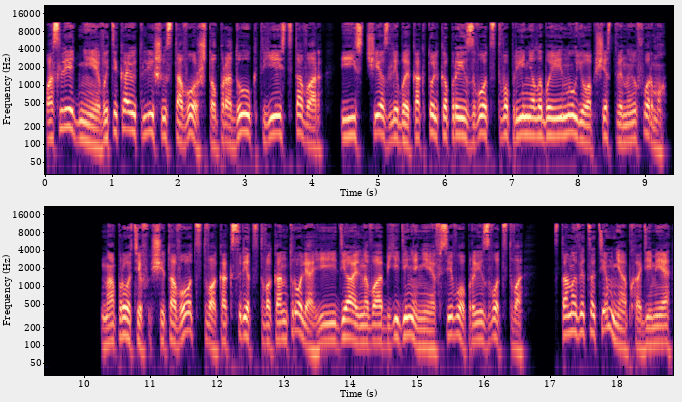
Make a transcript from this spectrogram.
Последние вытекают лишь из того, что продукт есть товар, и исчезли бы, как только производство приняло бы иную общественную форму. Напротив, счетоводство, как средство контроля и идеального объединения всего производства, становится тем необходимее,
